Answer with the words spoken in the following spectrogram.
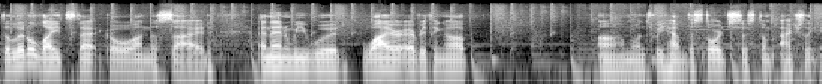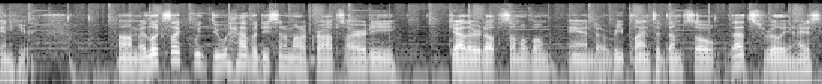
the little lights that go on the side. And then we would wire everything up um, once we have the storage system actually in here. Um, it looks like we do have a decent amount of crops. I already gathered up some of them and uh, replanted them so that's really nice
